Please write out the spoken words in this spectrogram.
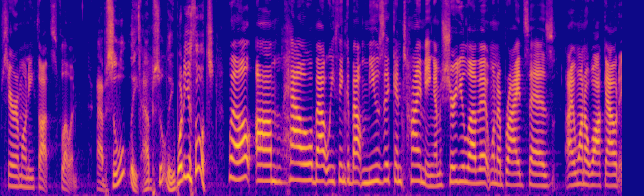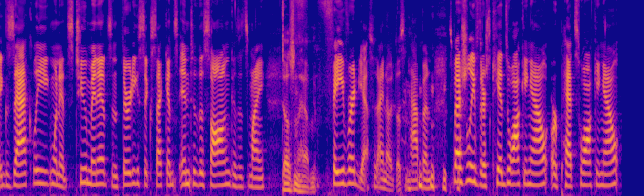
ceremony thoughts flowing. Absolutely, absolutely. What are your thoughts? Well, um, how about we think about music and timing? I'm sure you love it when a bride says, I want to walk out exactly when it's two minutes and 36 seconds into the song because it's my Doesn't happen. favorite. Yes, I know it doesn't happen, especially if there's kids walking out or pets walking out.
